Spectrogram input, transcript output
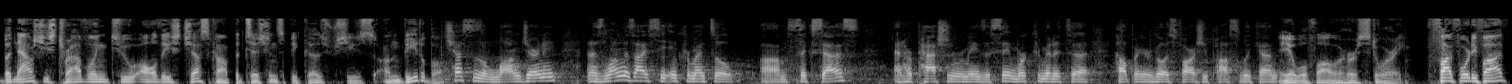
but now she's traveling to all these chess competitions because she's unbeatable. Chess is a long journey, and as long as I see incremental um, success and her passion remains the same, we're committed to helping her go as far as she possibly can. Yeah, we'll follow her story. 545.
